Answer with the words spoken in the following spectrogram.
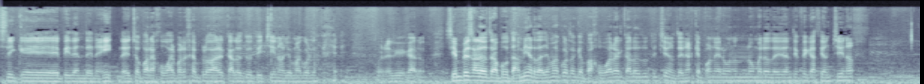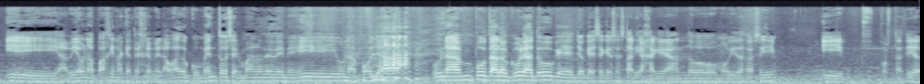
sí que piden DNI. De hecho, para jugar, por ejemplo, al Call of Duty chino, yo me acuerdo que. Bueno, es que claro, siempre sale otra puta mierda. Yo me acuerdo que para jugar al Call of Duty chino tenías que poner un número de identificación chino y había una página que te generaba documentos, hermano, de DNI, una polla, una puta locura tú, que yo que sé que se estaría hackeando, movidas así, y pues te hacías,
